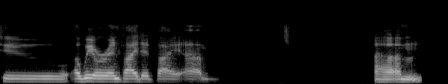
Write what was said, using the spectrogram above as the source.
to. Uh, we were invited by um, um,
